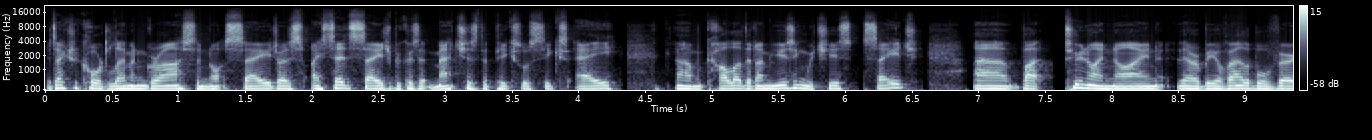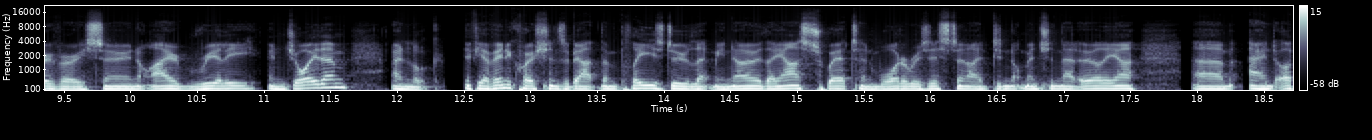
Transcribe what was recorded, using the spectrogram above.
It's actually called lemongrass and not sage. I, just, I said sage because it matches the Pixel 6a um, color that I'm using, which is sage. Uh, but 299, they'll be available very, very soon. I really enjoy them. And look, if you have any questions about them, please do let me know. They are sweat and water resistant. I did not mention that earlier. Um, and uh,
